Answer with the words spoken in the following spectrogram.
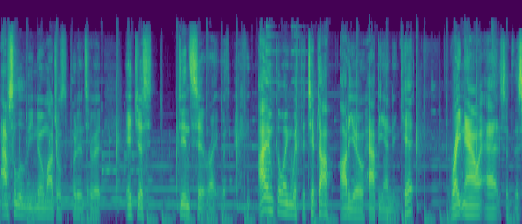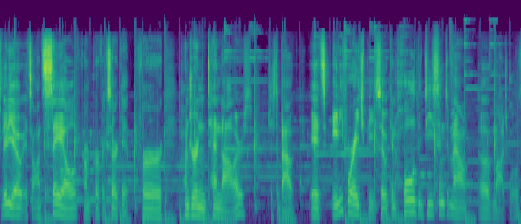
absolutely no modules to put into it, it just didn't sit right with me. I am going with the Tip Top Audio Happy Ending Kit. Right now, of this video, it's on sale from Perfect Circuit for $110, just about. It's 84 HP, so it can hold a decent amount of modules.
